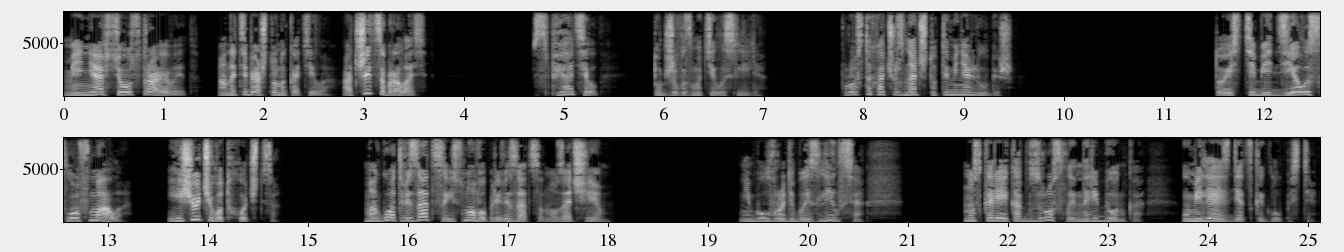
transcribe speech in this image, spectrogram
«Меня все устраивает. А на тебя что накатило? Отшить собралась?» «Спятил?» — тут же возмутилась Лиля. «Просто хочу знать, что ты меня любишь». «То есть тебе дел и слов мало?» Еще чего-то хочется. Могу отвязаться и снова привязаться, но зачем? Небул вроде бы излился, но скорее как взрослый на ребенка, умиляясь детской глупости.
